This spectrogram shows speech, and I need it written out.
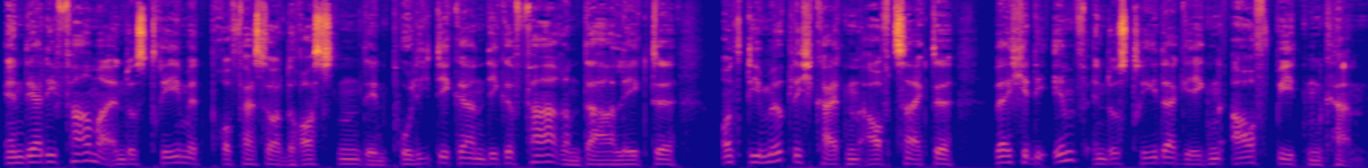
in der die Pharmaindustrie mit Professor Drosten den Politikern die Gefahren darlegte und die Möglichkeiten aufzeigte, welche die Impfindustrie dagegen aufbieten kann.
